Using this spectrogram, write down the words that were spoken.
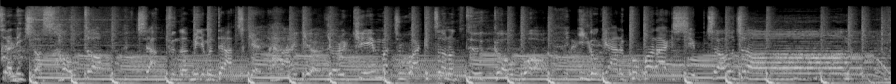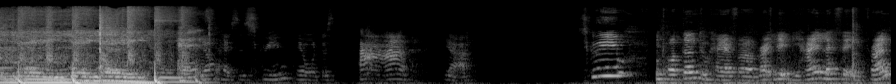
Tell me just hold up. 작든 한 미리만 that's get higher 열기 마치 로켓처럼 뜨거워. 이거 가는 폭발하기 10초 전. Ah, ah, Scream. Important to have a uh, right leg behind, left leg in front.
